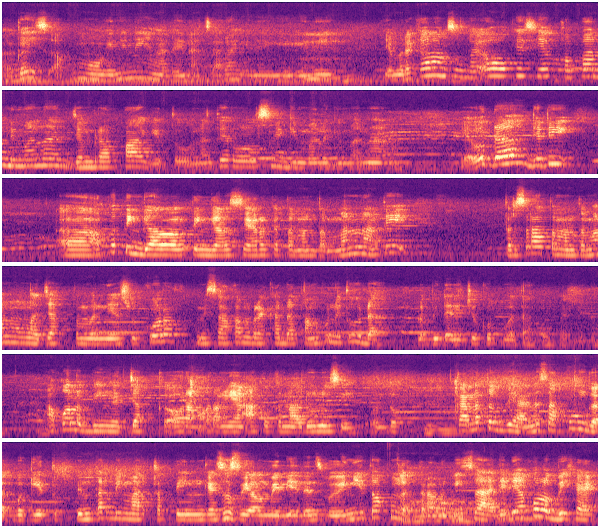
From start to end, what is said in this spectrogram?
"Eh, guys aku mau ini nih ngadain acara gini gini, gini." Hmm. ya mereka langsung kayak oh oke siap. Kapan? Di mana? Jam berapa? gitu. Nanti rulesnya gimana gimana. Ya udah jadi eh, aku tinggal tinggal share ke teman-teman nanti terserah teman-teman mau ngajak temennya syukur misalkan mereka datang pun itu udah lebih dari cukup buat aku kayak gitu aku lebih ngejak ke orang-orang yang aku kenal dulu sih untuk Hmm. karena tuh honest aku nggak begitu pintar di marketing kayak sosial media dan sebagainya itu aku nggak terlalu Oh, bisa oke. jadi aku lebih kayak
